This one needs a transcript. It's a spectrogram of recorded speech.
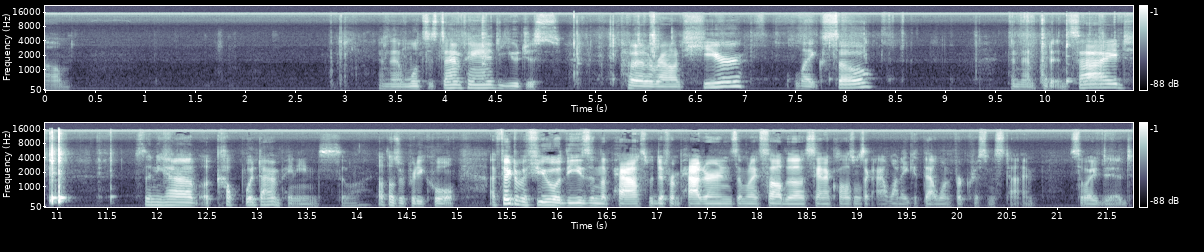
Um, and then once it's done painted, you just put it around here, like so. And then put it inside. So then you have a cup with diamond paintings. So I thought those were pretty cool. I picked up a few of these in the past with different patterns. And when I saw the Santa Claus, I was like, I want to get that one for Christmas time. So I did.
